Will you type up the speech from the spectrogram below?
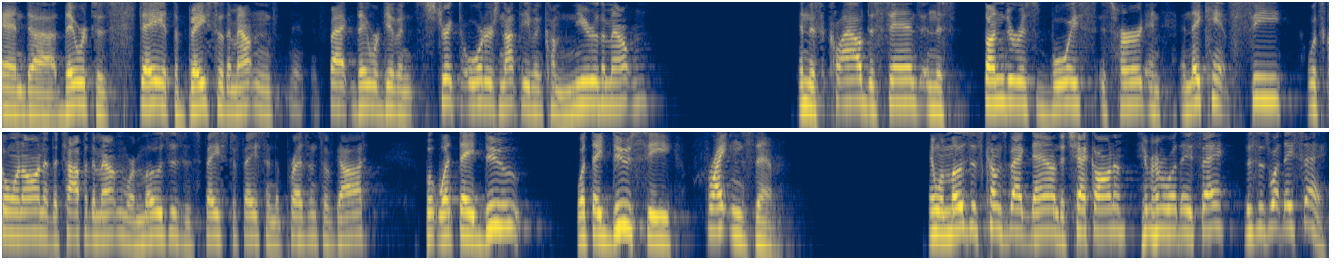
and uh, they were to stay at the base of the mountain. In fact, they were given strict orders not to even come near the mountain. And this cloud descends, and this thunderous voice is heard, and, and they can't see what's going on at the top of the mountain where Moses is face to face in the presence of God. But what they do, what they do see frightens them. And when Moses comes back down to check on them, you remember what they say? This is what they say.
